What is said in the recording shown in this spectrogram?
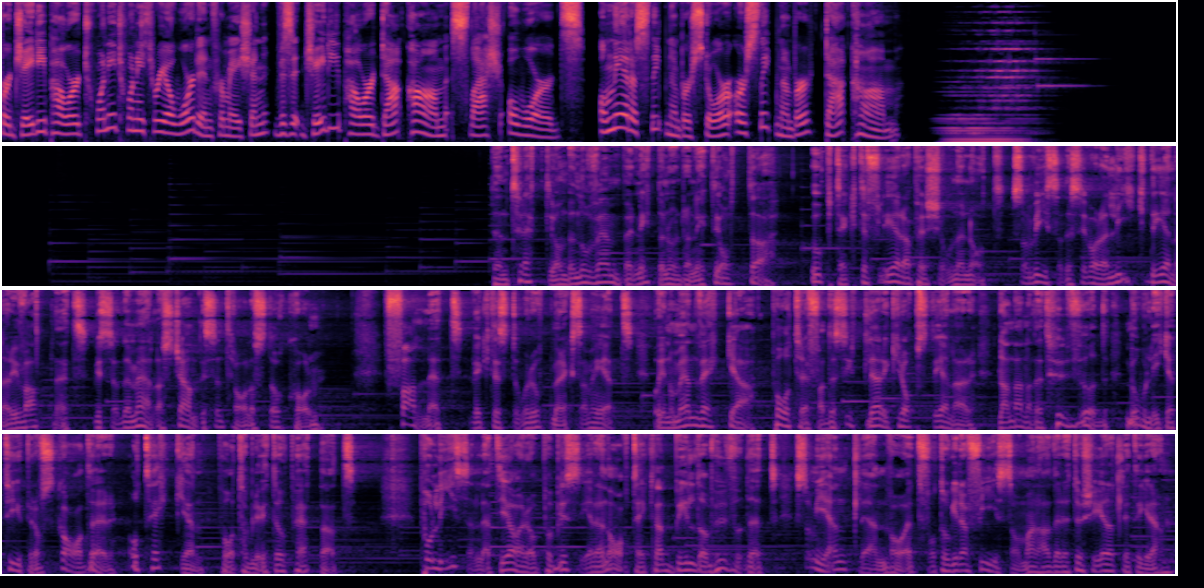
For JD Power 2023 award information, visit jdpower.com/awards. Only at a Sleep Number store or sleepnumber.com. Den 30 november 1998 upptäckte flera personer något som visade sig vara likdelar i vattnet vid Södermälarstrand i centrala Stockholm. Fallet väckte stor uppmärksamhet och inom en vecka påträffades ytterligare kroppsdelar bland annat ett huvud med olika typer av skador och tecken på att ha blivit upphettat. Polisen lät göra och publicera en avtecknad bild av huvudet som egentligen var ett fotografi som man hade retuscherat lite grann.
